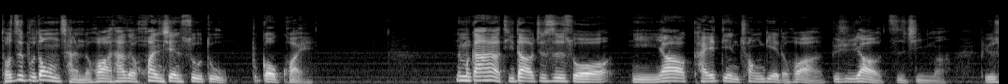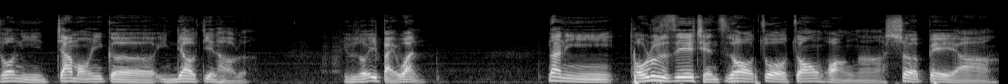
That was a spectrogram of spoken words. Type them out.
投资不动产的话，它的换线速度不够快。那么刚刚有提到，就是说你要开店创业的话，必须要资金嘛。比如说你加盟一个饮料店好了，比如说一百万，那你投入的这些钱之后，做装潢啊、设备啊。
